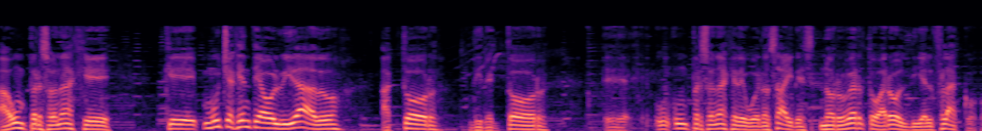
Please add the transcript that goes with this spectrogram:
a un personaje que mucha gente ha olvidado, actor, director, eh, un, personaje de Buenos Aires, Norberto Aroldi, el Flaco.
